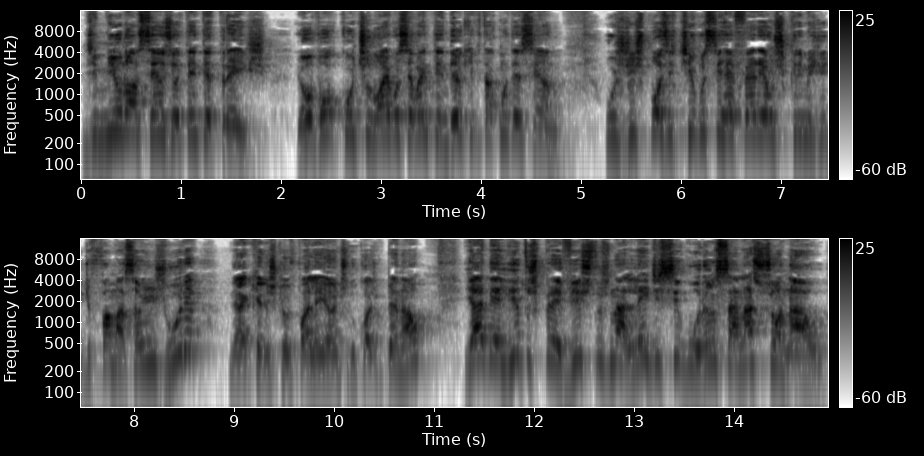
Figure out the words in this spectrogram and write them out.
de 1983. Eu vou continuar e você vai entender o que está acontecendo. Os dispositivos se referem aos crimes de difamação e injúria, né, aqueles que eu falei antes do Código Penal, e a delitos previstos na Lei de Segurança Nacional,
